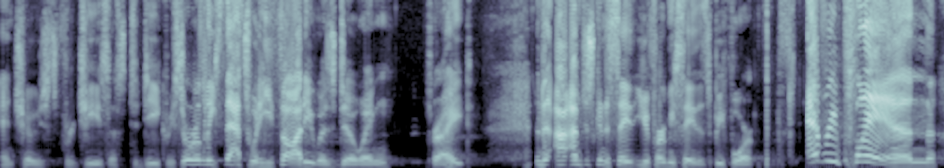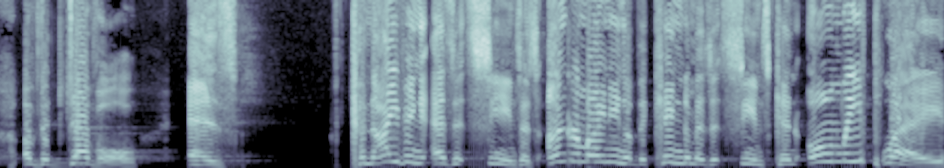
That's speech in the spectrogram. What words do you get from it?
and chose for Jesus to decrease. Or at least that's what he thought he was doing, right? And I'm just going to say, you've heard me say this before. Every plan of the devil, as conniving as it seems, as undermining of the kingdom as it seems, can only play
